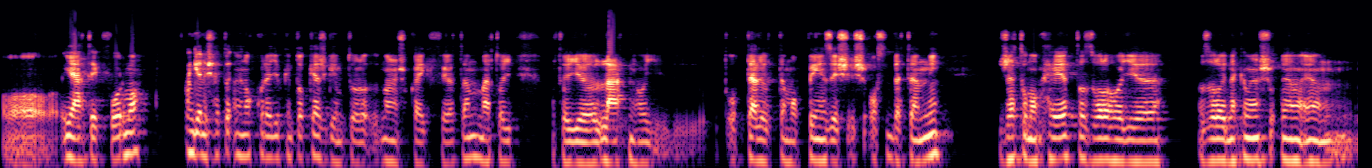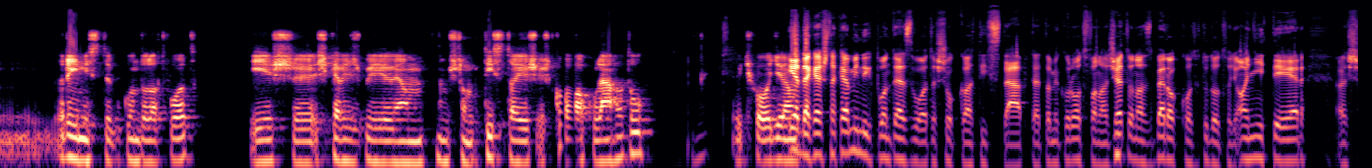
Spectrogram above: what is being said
a játékforma. Igen, és hát én akkor egyébként a cash game-től nagyon sokáig féltem, mert hogy, mert hogy látni, hogy ott előttem a pénz, és, és azt betenni zsetonok helyett, az valahogy, az valahogy nekem olyan, olyan, olyan rémisztőbb gondolat volt, és, és kevésbé olyan, nem is tudom, tiszta és, és kalkulálható. Úgyhogy, Érdekes, nekem mindig pont ez volt a sokkal tisztább. Tehát amikor ott van a zseton, az berakod, tudod, hogy annyit ér, és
